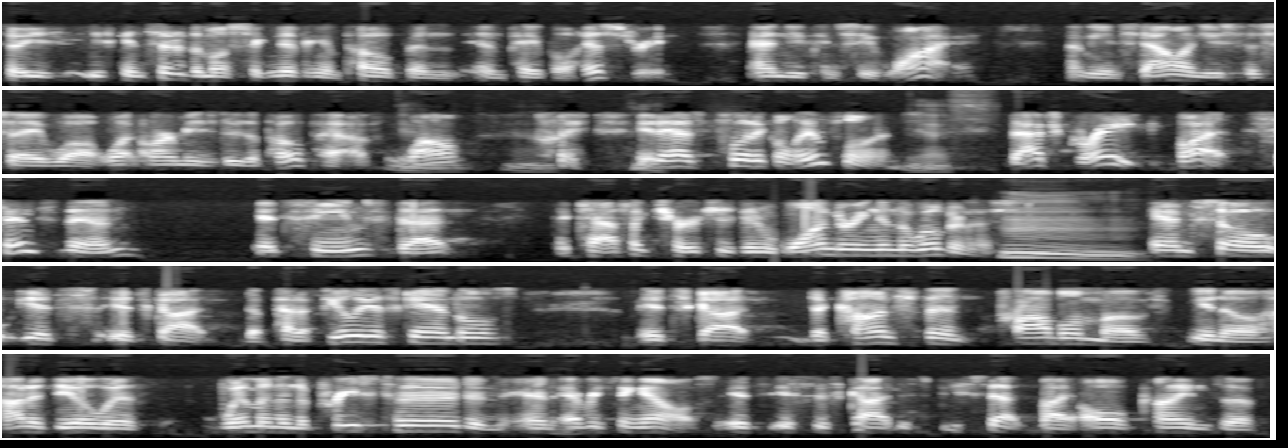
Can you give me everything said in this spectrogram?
So he's, he's considered the most significant pope in, in papal history, and you can see why. I mean, Stalin used to say, well, what armies do the Pope have? Yeah, well, yeah. it has political influence. Yes. That's great. But since then, it seems that the Catholic Church has been wandering in the wilderness. Mm. And so it's it's got the pedophilia scandals, it's got the constant problem of, you know, how to deal with women in the priesthood and, and everything else. It's it's just got it's beset by all kinds of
